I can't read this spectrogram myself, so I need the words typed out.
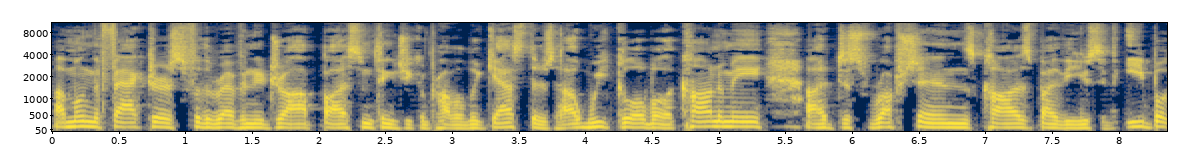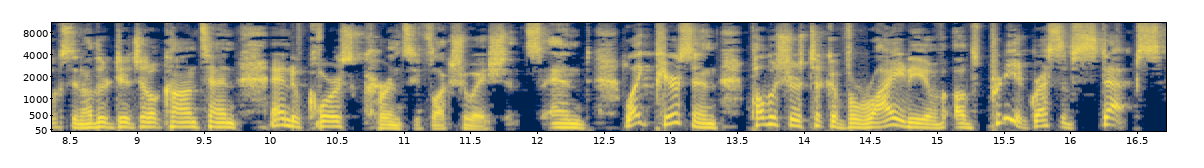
Among the factors for the revenue drop, uh, some things you can probably guess. There's a weak global economy, uh, disruptions caused by the use of ebooks and other digital content, and of course, currency fluctuations. And like Pearson, publishers took a variety of, of pretty aggressive steps steps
